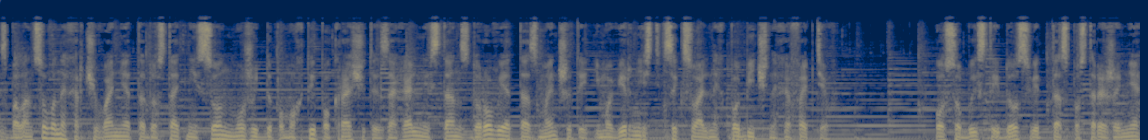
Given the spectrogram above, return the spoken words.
збалансоване харчування та достатній сон можуть допомогти покращити загальний стан здоров'я та зменшити ймовірність сексуальних побічних ефектів. Особистий досвід та спостереження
